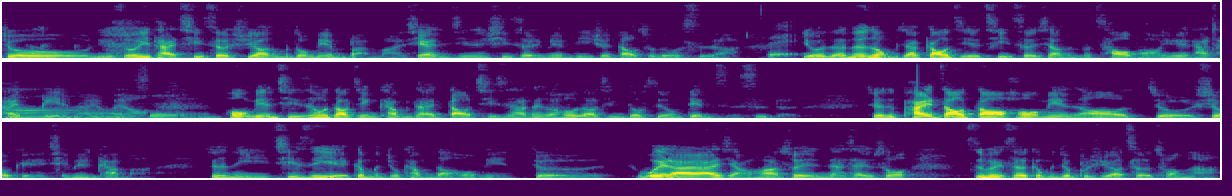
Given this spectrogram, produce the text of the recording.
就你说一台汽车需要那么多面板嘛？现在你今天汽车里面的确到处都是啊。对。有的那种比较高级的汽车，像什么超跑，因为它太扁了，哦、有没有？是。后面其实后照镜看不太到，其实它那个后照镜都是用电子式的，就是拍照到后面，然后就秀给前面看嘛。就是你其实也根本就看不到后面。就未来来讲的话，所以人家才说智慧车根本就不需要车窗啊。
